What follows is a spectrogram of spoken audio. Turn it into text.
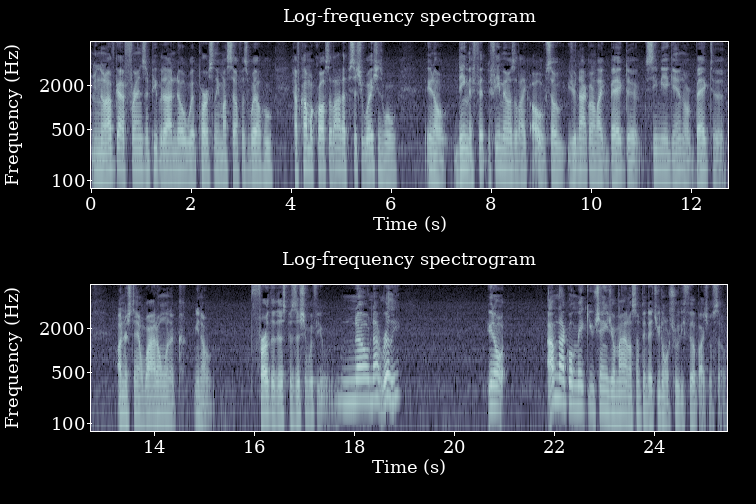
You know, I've got friends and people that I know with personally, myself as well, who have come across a lot of situations where, you know, deem it fit. The females are like, oh, so you're not going to like beg to see me again or beg to understand why I don't want to, you know, further this position with you? No, not really. You know, I'm not going to make you change your mind on something that you don't truly feel about yourself.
